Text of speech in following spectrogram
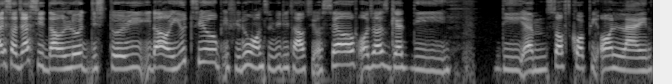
i suggest you download the story either on youtube if you don't want to read it out yourself or just get the the um soft copy online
